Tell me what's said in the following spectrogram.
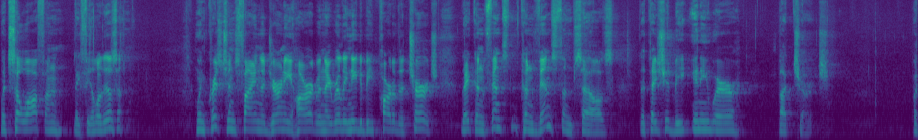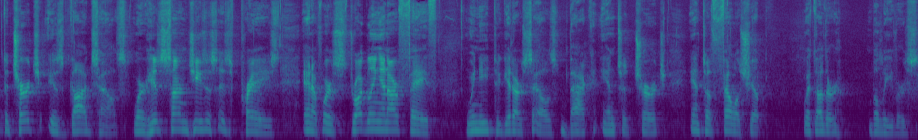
But so often they feel it isn't. When Christians find the journey hard, when they really need to be part of the church, they convince, convince themselves that they should be anywhere but church. But the church is God's house where His Son Jesus is praised. And if we're struggling in our faith, we need to get ourselves back into church, into fellowship with other believers.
